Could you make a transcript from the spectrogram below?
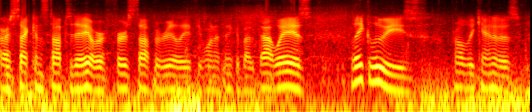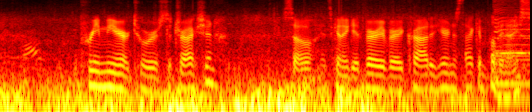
Our second stop today, or first stop really, if you want to think about it that way, is Lake Louise, probably Canada's premier tourist attraction. So it's going to get very, very crowded here in a second. Probably nice.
